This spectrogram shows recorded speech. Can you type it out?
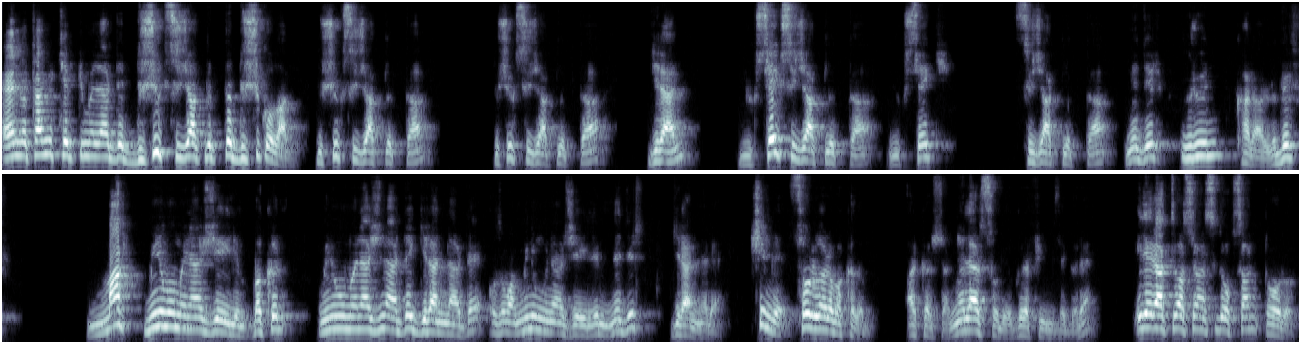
Endotermik tepkimelerde düşük sıcaklıkta düşük olan, düşük sıcaklıkta, düşük sıcaklıkta giren, yüksek sıcaklıkta, yüksek sıcaklıkta nedir? Ürün kararlıdır. Mak minimum enerji eğilim. Bakın minimum enerji nerede? Girenlerde. O zaman minimum enerji eğilim nedir? Girenlere. Şimdi sorulara bakalım. Arkadaşlar neler soruyor grafiğimize göre? İleri aktivasyon enerjisi 90 doğru.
